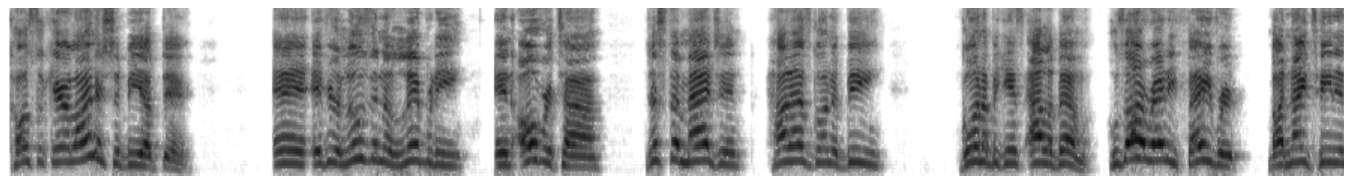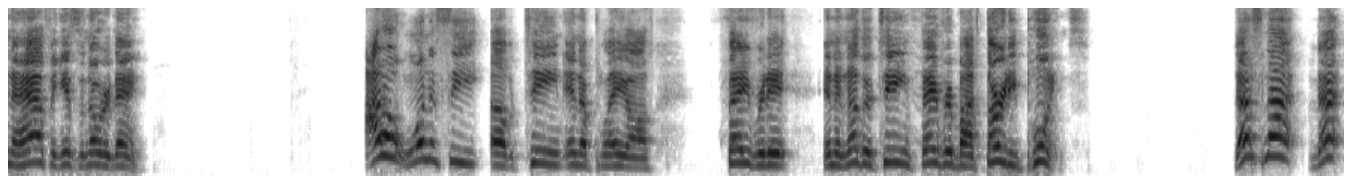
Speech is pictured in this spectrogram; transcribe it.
Coastal Carolina should be up there. And if you're losing to Liberty in overtime, just imagine how that's going to be going up against Alabama, who's already favored by 19 and a half against the Notre Dame. I don't want to see a team in the playoffs favored it and another team favored by 30 points. That's not that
